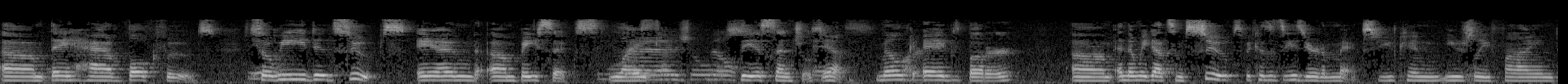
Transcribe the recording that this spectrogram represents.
um, they have bulk foods. So we did soups and um, basics like Essentials. the essentials. yeah, milk, butter. eggs, butter, um, and then we got some soups because it's easier to mix. You can usually find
